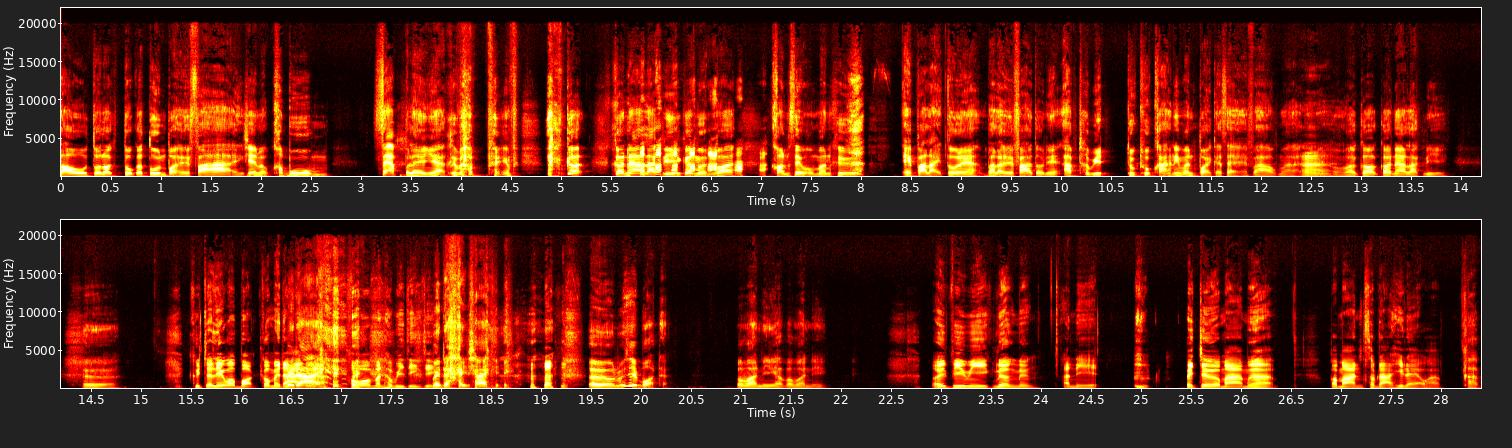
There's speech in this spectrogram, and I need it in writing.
เราตัวละตัวการ์ตูนปล่อยไฟฟ้า อย่างเช่นแบบ kaboom zap อะไรเงี้ยคือแบบก็ก็น่ารักดีก็เหมือนว่าคอนเซปต์ของมันคือไอปลาไหลตัวเนี้ยปลาไหลไฟฟ้าตัวเนี้ยอัพทวิตทุก ๆ ครั้งที่มันปล่อยกระแสไฟฟ้าออกมาอ่าผมว่าก็ก็น่ารักดี เออ คือจะเรียกว่าบอทก็ไม่ได้ไม่ได้ด้วยนะเพราะว่ามันทวีตจริง ๆ ไม่ได้ใช่ เออมันไม่ใช่บอทอะประมาณนี้ครับประมาณนี้ เอ้ยพี่มีอีกเรื่องหนึ่งอันนี้ ไปเจอมาเมื่อประมาณสัปดาห์ที่แล้วครับ ครับ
